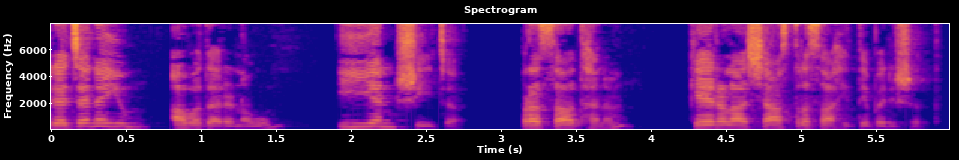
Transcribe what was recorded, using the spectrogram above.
രചനയും അവതരണവും ഇ എൻ ഷീജ. പ്രസാധനം കേരള ശാസ്ത്ര സാഹിത്യ പരിഷത്ത്.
